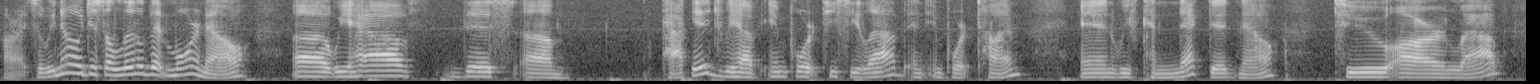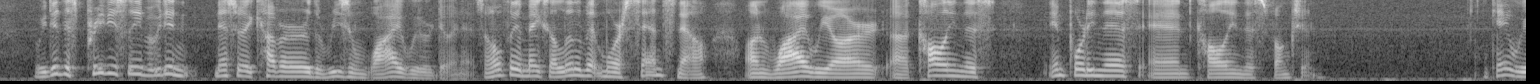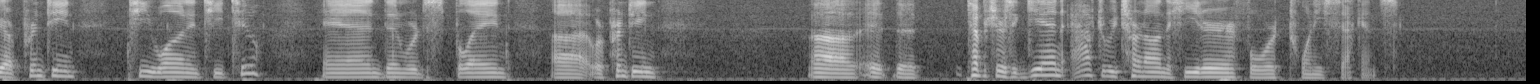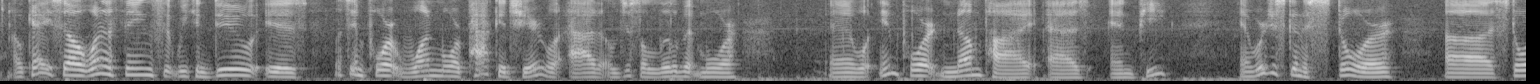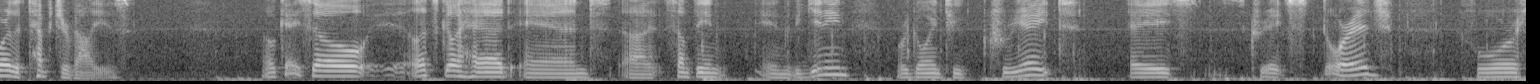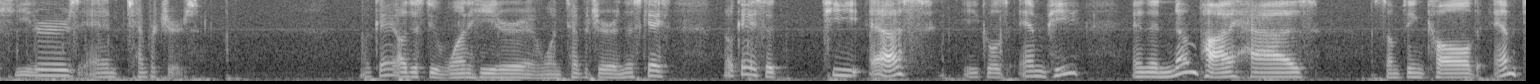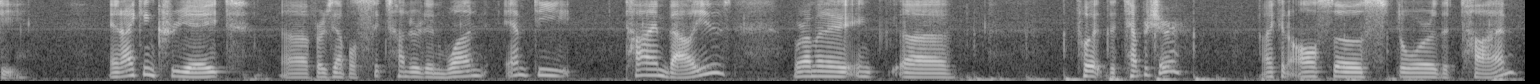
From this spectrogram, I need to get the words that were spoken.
Alright, so we know just a little bit more now. Uh, we have this um, package, we have import TC lab and import time and we've connected now to our lab. We did this previously, but we didn't necessarily cover the reason why we were doing it. So hopefully it makes a little bit more sense now on why we are uh, calling this, importing this, and calling this function. Okay, we are printing T1 and T2, and then we're displaying, uh, we're printing uh, it, the temperatures again after we turn on the heater for 20 seconds. Okay, so one of the things that we can do is let's import one more package here. We'll add just a little bit more and we'll import numpy as np and we're just going to store uh, store the temperature values. Okay, so let's go ahead and uh, something in the beginning we're going to create a create storage for heaters and temperatures. Okay, I'll just do one heater and one temperature in this case. Okay, so TS equals np, and then NumPy has something called empty. And I can create, uh, for example, 601 empty time values where I'm going to uh, put the temperature. I can also store the time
